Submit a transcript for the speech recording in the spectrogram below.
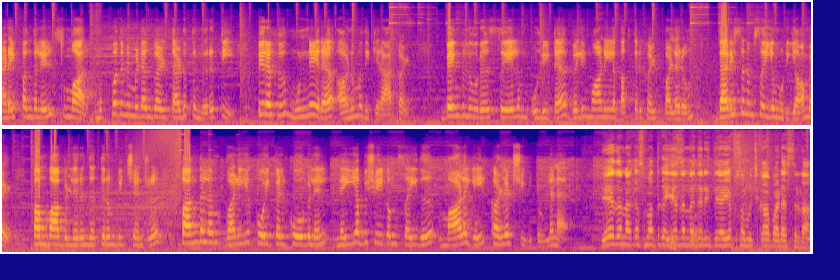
நடைப்பந்தலில் சுமார் முப்பது நிமிடங்கள் தடுத்து நிறுத்தி பிறகு முன்னேற அனுமதிக்கிறார்கள். பெங்களூரு சேலம் உள்ளிட்ட வெளிமாநில பக்தர்கள் பலரும் தரிசனம் செய்ய முடியாமல் பம்பாவிலிருந்து திரும்பிச் சென்று பந்தளம் வலிய கோய்கள் கோவிலில் நெய் அபிஷேகம் செய்து மாலையை கழற்றி விட்டுள்ளனர் ఏదైనా అకస్మాత్తుగా ఏదన్నా జరిగితే అయ్యప్ప సముచ్చి కాపాడేస్తాడా?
